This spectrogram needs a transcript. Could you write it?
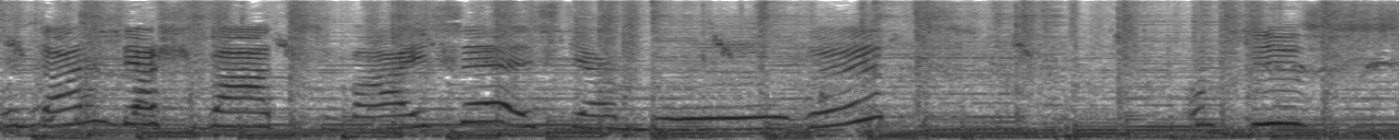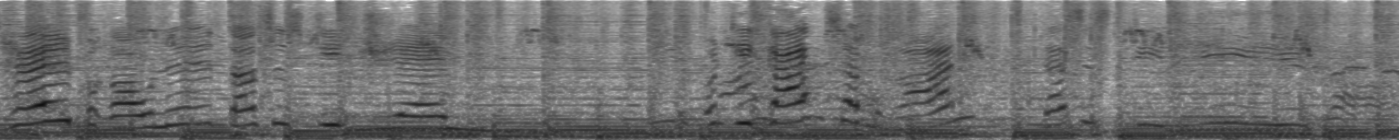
Und dann der schwarz-weiße ist der Moritz. Und das hellbraune, das ist die Jen. Und die ganz am Rand, das ist die Lisa.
